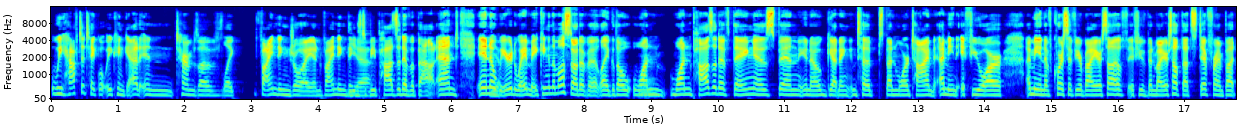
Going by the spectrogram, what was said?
we have to take what we can get in terms of like finding joy and finding things Yeah. to be positive about and in a Yeah. weird way making the most out of it like the one one positive thing has been you know getting to spend more time i mean if you are i mean of course if you're by yourself if you've been by yourself that's different but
